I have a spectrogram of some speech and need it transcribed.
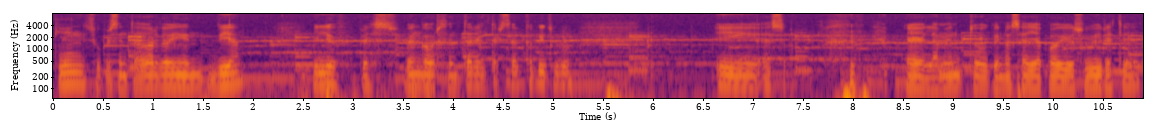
King, su presentador de hoy en día. Y les vengo a presentar el tercer capítulo. Y eso. Eh, lamento que no se haya podido subir este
